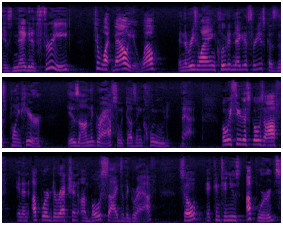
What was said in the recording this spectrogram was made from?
is negative 3 to what value? Well, and the reason why I included negative 3 is because this point here is on the graph, so it does include that. But we see this goes off in an upward direction on both sides of the graph. So it continues upwards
